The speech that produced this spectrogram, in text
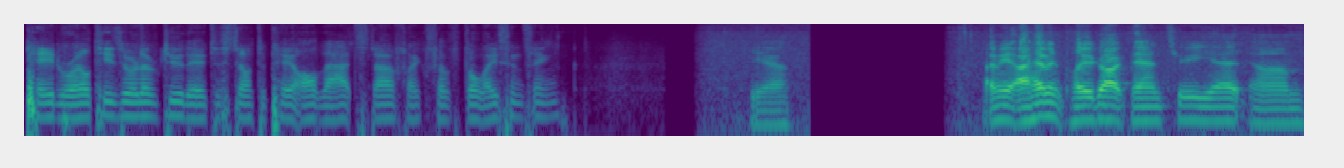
paid royalties or whatever to, they just still have to pay all that stuff like for the licensing. Yeah. I mean, I haven't played Rock Band 3 yet. Um,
